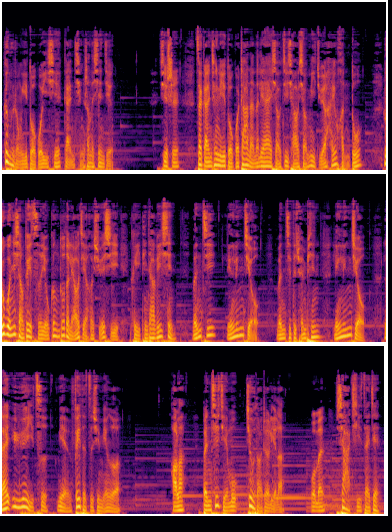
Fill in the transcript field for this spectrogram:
更容易躲过一些感情上的陷阱。其实，在感情里躲过渣男的恋爱小技巧、小秘诀还有很多。如果你想对此有更多的了解和学习，可以添加微信。文姬零零九，文姬的全拼零零九，来预约一次免费的咨询名额。好了，本期节目就到这里了，我们下期再见。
